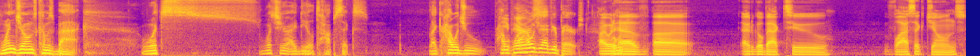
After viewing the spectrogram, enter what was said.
when Jones comes back, what's what's your ideal top six? Like, how would you how, how would you have your pairs? I would have uh, I would go back to Vlasic Jones.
